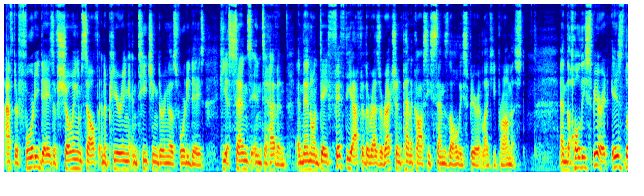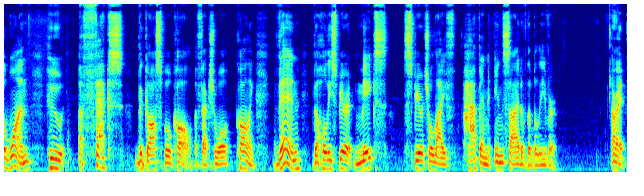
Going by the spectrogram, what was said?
after 40 days of showing himself and appearing and teaching during those 40 days, he ascends into heaven. And then on day 50 after the resurrection, Pentecost, he sends the Holy Spirit like he promised. And the Holy Spirit is the one who affects the gospel call, effectual calling. Then the Holy Spirit makes spiritual life happen inside of the believer. All right,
